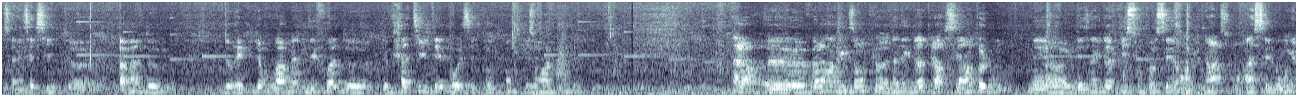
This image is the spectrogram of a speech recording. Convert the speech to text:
ça nécessite euh, pas mal de, de voire même des fois de créativité pour essayer de comprendre ce qu'ils ont raconté. Alors, voilà un exemple d'anecdote. Alors, c'est un peu long, mais les anecdotes qui sont postées en général sont assez longues.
